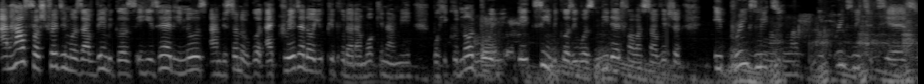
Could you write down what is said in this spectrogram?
And how frustrating must have been because in his head he knows I'm the son of God. I created all you people that are mocking at me, but he could not do mm. it 18 because it was needed for our salvation. It brings me mm, to it brings me to tears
